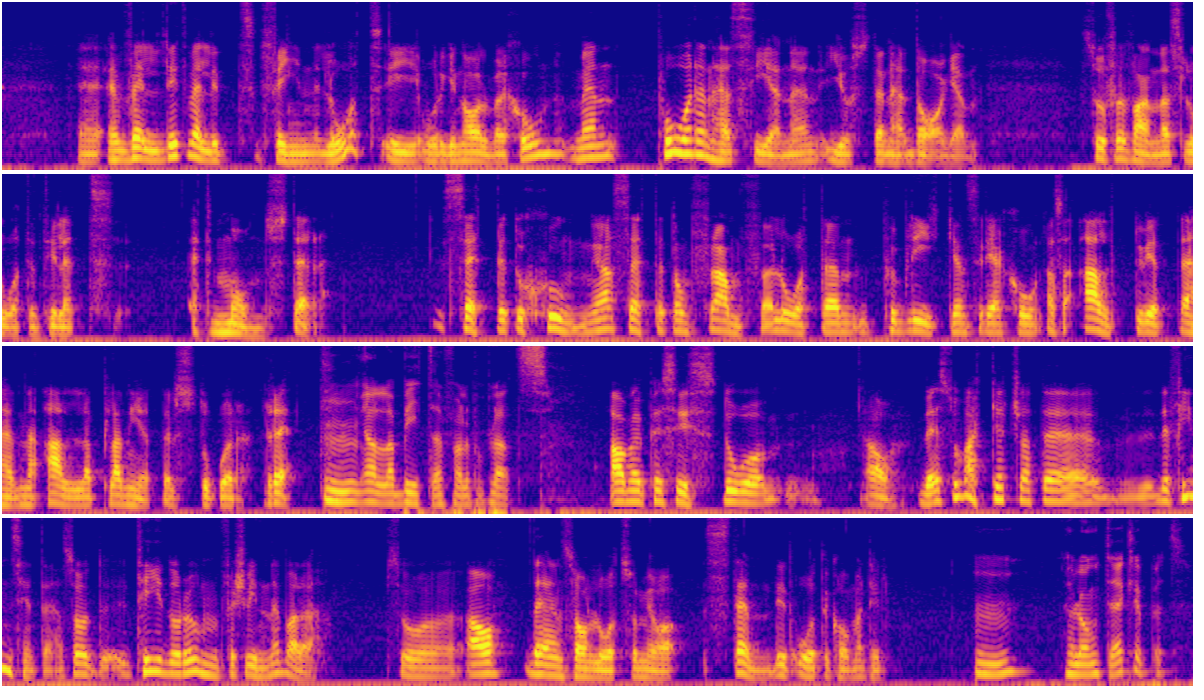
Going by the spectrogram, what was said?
Eh, en väldigt, väldigt fin låt i originalversion. Men på den här scenen just den här dagen så förvandlas låten till ett, ett monster. sättet att sjunga, sättet de framför låten, publikens reaktion. Alltså allt du vet det här när alla planeter står rätt. Mm, alla bitar faller på plats. Ja men precis då. Ja det är så vackert så att det, det finns inte. Alltså tid och rum försvinner bara. Så ja det är en sån låt som jag ständigt återkommer till. Mm. Hur långt är klippet?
